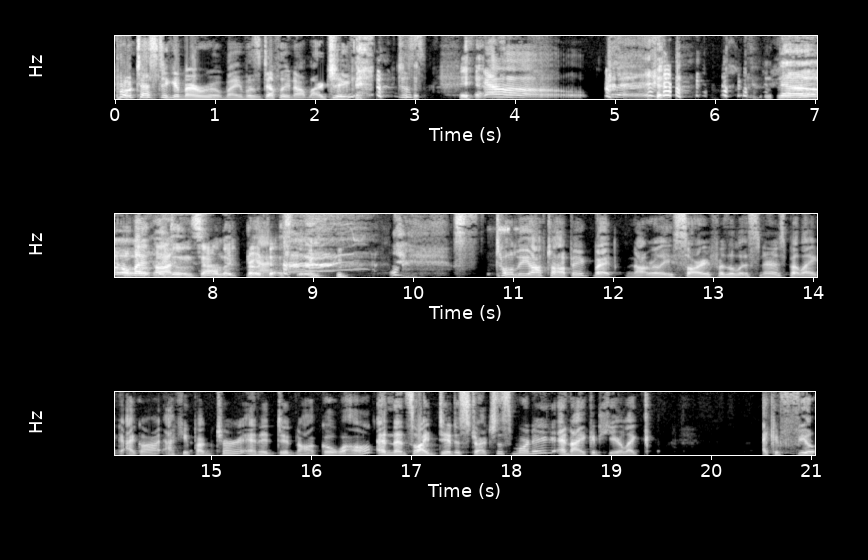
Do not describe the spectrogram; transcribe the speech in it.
protesting in my room. I was definitely not marching. Just Yeah. no. No. Oh my God. It doesn't sound like protesting. S- totally off topic, but not really. Sorry for the listeners, but like I got acupuncture and it did not go well. And then so I did a stretch this morning and I could hear like I could feel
